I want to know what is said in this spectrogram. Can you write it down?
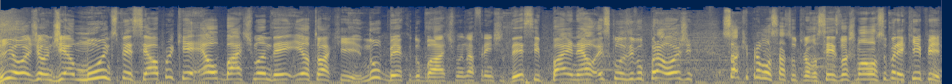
E hoje é um dia muito especial porque é o Batman Day e eu tô aqui no beco do Batman, na frente desse painel exclusivo pra hoje. Só que pra mostrar tudo pra vocês, vou chamar uma super equipe.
